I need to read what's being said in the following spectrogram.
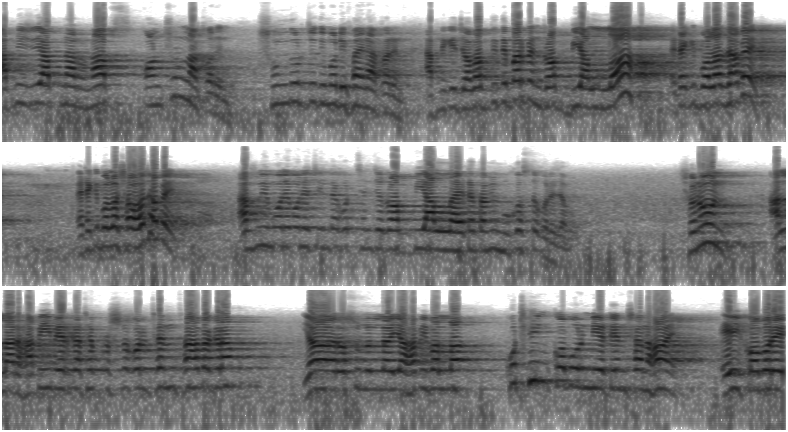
আপনি যদি আপনার নাফস কন্ট্রোল না করেন, সুন্দর যদি মডিফাই না করেন, আপনি কি জবাব দিতে পারবেন, রব্বি আল্লাহ এটা কি বলা যাবে? এটা কি বলা সহজ হবে? আপনি মনে মনে চিন্তা করছেন যে, রব্বি আল্লাহ এটা তো আমি মুখস্থ করে যাব। শুনুন আল্লাহর হাবিবের কাছে প্রশ্ন করেছেন সাহাবাকরাম ইয়া রসুল্লাহ ইয়া হাবিব আল্লাহ কঠিন কবর নিয়ে টেনশন হয়। এই কবরে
